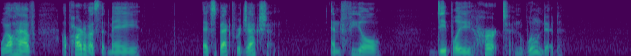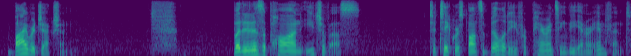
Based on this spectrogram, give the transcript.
We all have a part of us that may expect rejection and feel deeply hurt and wounded by rejection. But it is upon each of us to take responsibility for parenting the inner infant.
